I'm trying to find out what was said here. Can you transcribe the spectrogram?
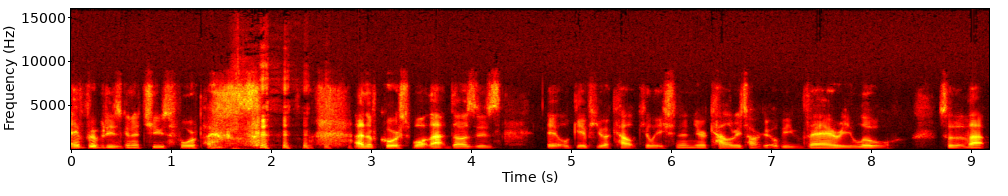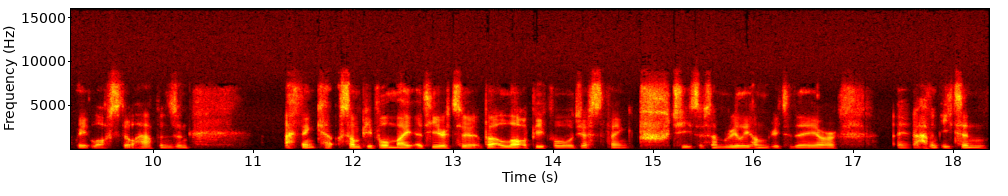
Everybody's going to choose four pounds. And of course what that does is it'll give you a calculation and your calorie target will be very low so that that weight loss still happens and I think some people might adhere to it, but a lot of people just think, Jesus, I'm really hungry today, or I haven't eaten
